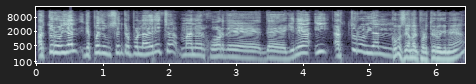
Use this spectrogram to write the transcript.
Arturo Vidal, después de un centro por la derecha, mano del jugador de, de Guinea, y Arturo Vidal... ¿Cómo se llama el portero de Guinea?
